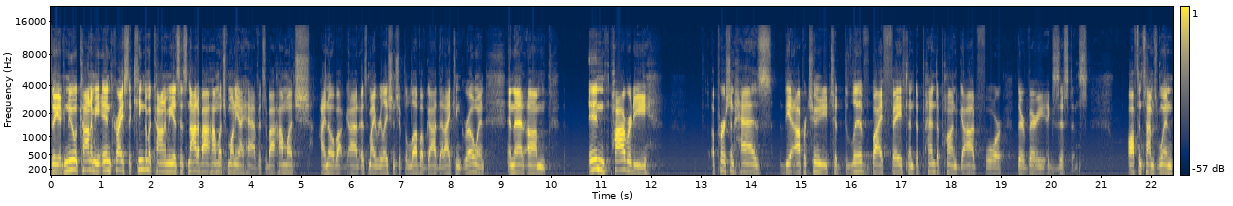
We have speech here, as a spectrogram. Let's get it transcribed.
The new economy in Christ, the kingdom economy, is it's not about how much money I have, it's about how much I know about God. It's my relationship, the love of God that I can grow in. And that um, in poverty, a person has the opportunity to live by faith and depend upon God for their very existence. Oftentimes, when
